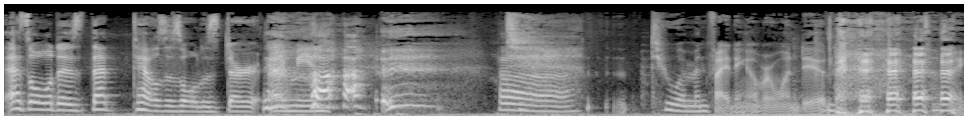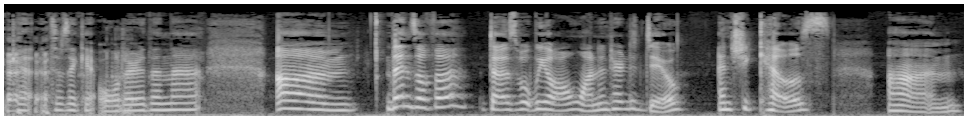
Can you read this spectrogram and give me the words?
as old as that tale's as old as dirt. I mean, Uh, two women fighting over one dude. Does it get, does it get older than that? Um, then Zilpha does what we all wanted her to do, and she kills um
